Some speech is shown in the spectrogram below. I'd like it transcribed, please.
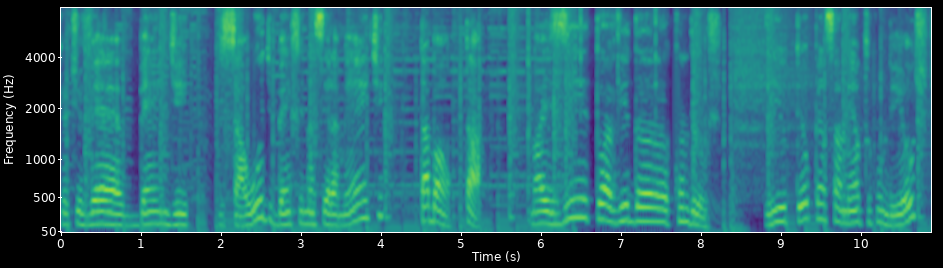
que eu tiver bem de, de saúde, bem financeiramente, tá bom, tá. Mas e tua vida com Deus? E o teu pensamento com Deus?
